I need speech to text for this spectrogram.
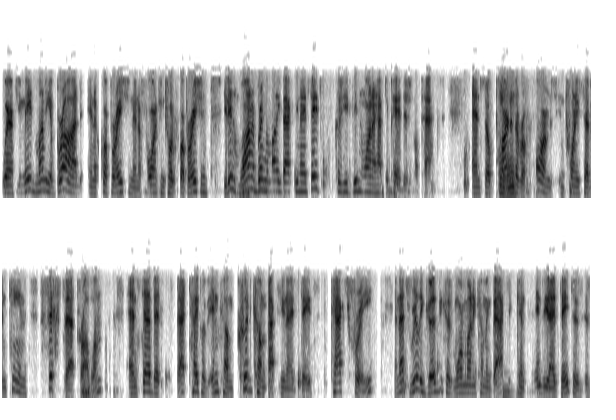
where if you made money abroad in a corporation, in a foreign-controlled corporation, you didn't want to bring the money back to the United States because you didn't want to have to pay additional tax. And so part mm-hmm. of the reforms in 2017 fixed that problem and said that that type of income could come back to the United States tax free. And that's really good because more money coming back can, into the United States is, is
